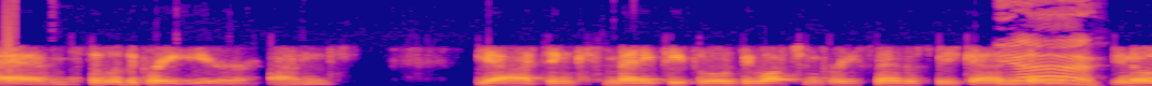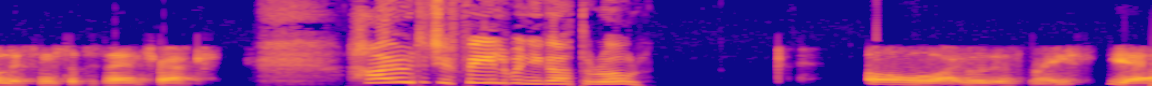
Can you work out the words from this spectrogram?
Um, so it was a great year, and yeah, I think many people will be watching Grease now this weekend Yeah. and, you know, listening to the soundtrack. How did you feel when you got the role? Oh, it was, it was great. Yeah,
